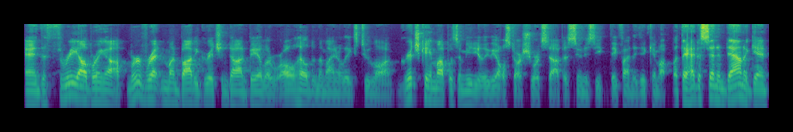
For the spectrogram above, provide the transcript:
And the three I'll bring up, Merv Rettenmund, Bobby Grich, and Don Baylor were all held in the minor leagues too long. Grich came up, was immediately the all-star shortstop as soon as he they finally did come up. But they had to send him down again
